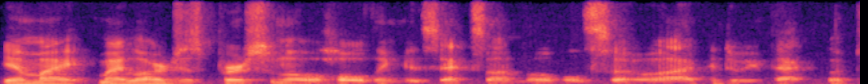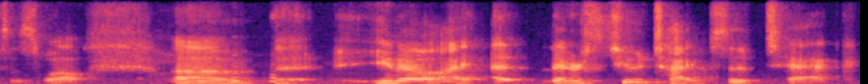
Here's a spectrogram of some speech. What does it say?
Yeah, my my largest personal holding is ExxonMobil, so I've been doing backflips as well. Um, you know, I, I, there's two types of tech.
